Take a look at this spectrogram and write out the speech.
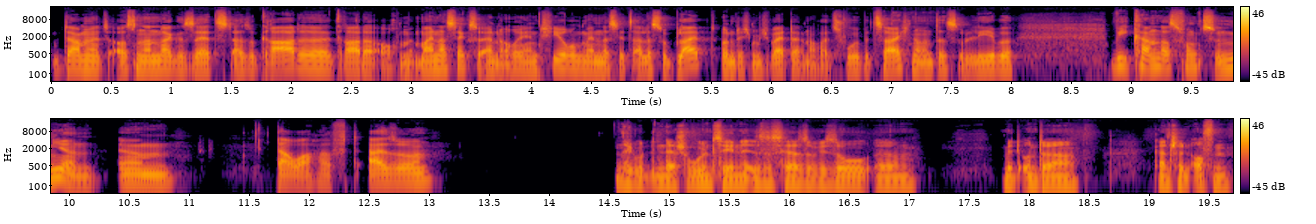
damit auseinandergesetzt. Also gerade gerade auch mit meiner sexuellen Orientierung, wenn das jetzt alles so bleibt und ich mich weiterhin auch als schwul bezeichne und das so lebe, wie kann das funktionieren? Ähm, dauerhaft. Also, Na gut, in der schwulen Szene ist es ja sowieso ähm, mitunter ganz schön offen.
